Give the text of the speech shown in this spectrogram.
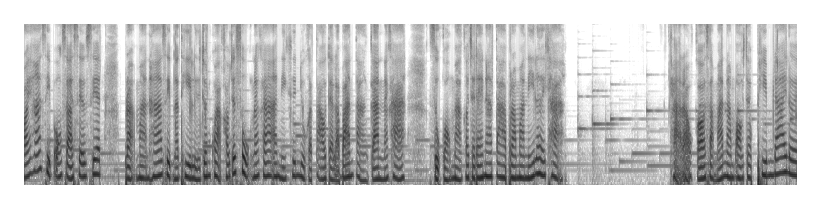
140-150 องศาเซลเซียส ประมาณ 50 นาที หรือจนกว่าเขาจะสุกนะคะ อันนี้ขึ้นอยู่กับเตาแต่ละบ้านต่างกันนะคะ สุกออกมาก็จะได้หน้าตาประมาณนี้เลยค่ะค่ะเราก็สามารถนำออกจากพิมพ์ได้เลย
